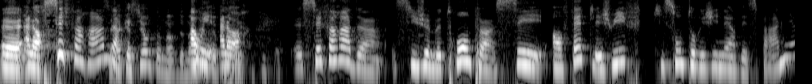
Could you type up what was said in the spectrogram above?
Alors, séfarades. C'est la question qu'on demande ah oui, de te poser. alors Séfarades, si je me trompe, c'est en fait les juifs qui sont originaires d'Espagne,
